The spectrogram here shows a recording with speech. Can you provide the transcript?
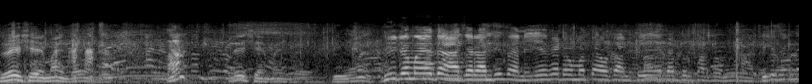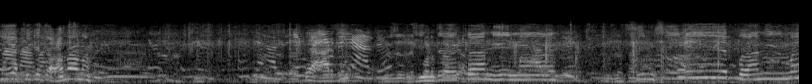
लै सेमै हाँ? लै सेमै दुइटामा यता हाजेर हालिदिन्छ भने एकै ठाउँमा त आउँछ अनि त्यो दुर पर्छ। ठिकै छ ठिकै छ। हन सिमसिमे पानीमा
